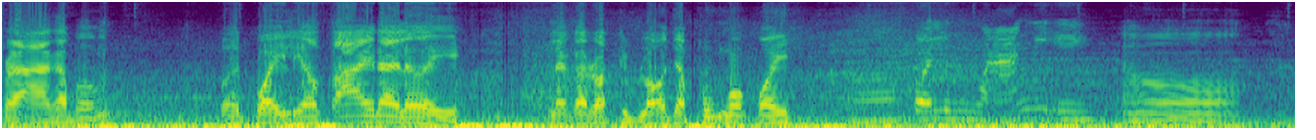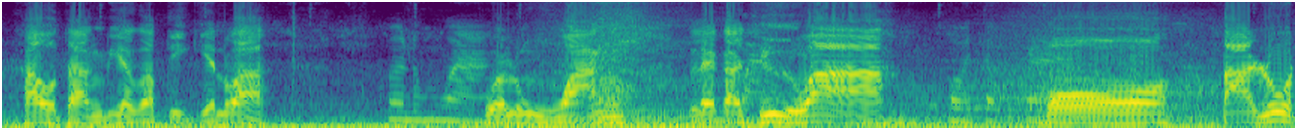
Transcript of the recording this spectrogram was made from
ปลาครับผม เปิดไฟเลี้ยวซ้ายได้เลย แล้วก็รถติบล้อจะพุ่งออกไปอ๋อครัวลุงหวางนี่เองอ๋อเข้าทางเดียวกับที่เขียนว่าครัวลุงหวางครัวลุงหวัง และก็ชื่อว่าคอตกปลา โบตารูด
